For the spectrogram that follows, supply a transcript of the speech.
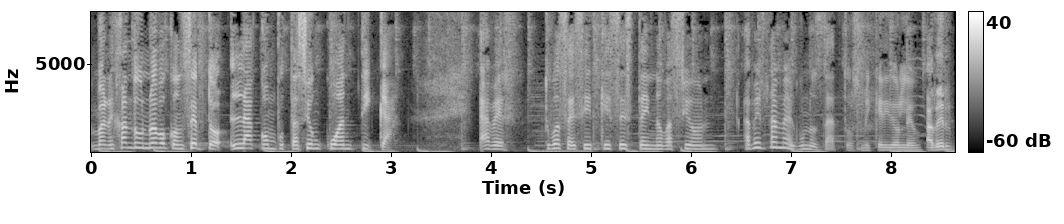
manejando un nuevo concepto, la computación cuántica. A ver, tú vas a decir qué es esta innovación. A ver, dame algunos datos, mi querido Leo. A ver,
